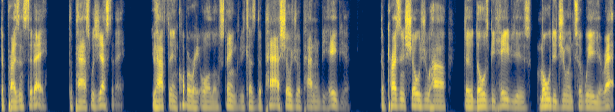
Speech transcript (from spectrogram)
The present's today. The past was yesterday. You have to incorporate all those things because the past shows you a pattern of behavior. The present shows you how the, those behaviors molded you into where you're at.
